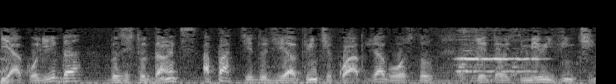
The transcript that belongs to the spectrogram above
e a acolhida dos estudantes a partir do dia 24 de agosto de 2020.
